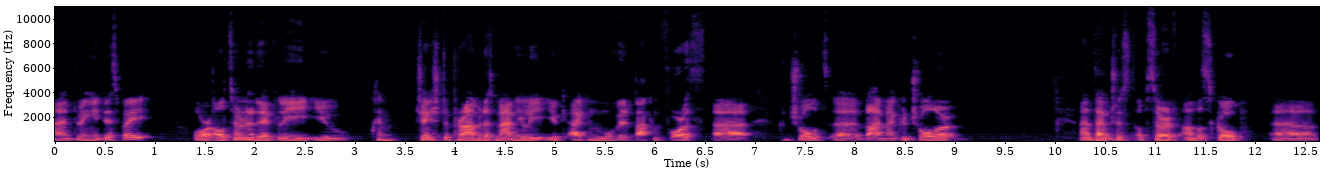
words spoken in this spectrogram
and doing it this way, or alternatively, you can change the parameters manually. You, I can move it back and forth, uh, controlled uh, by my controller, and then just observe on the scope uh,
